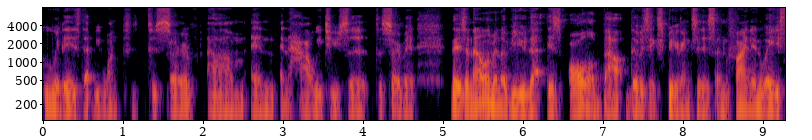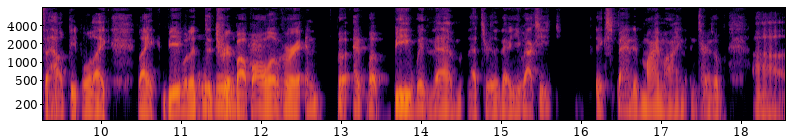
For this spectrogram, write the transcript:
who it is that we want to, to serve, um, and and how we choose to to serve it. There's an element of you that is all about those experiences and finding ways to help people, like like be able to, mm-hmm. to trip up all over it and but but be with them. That's really there. You've actually expanded my mind in terms of uh,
